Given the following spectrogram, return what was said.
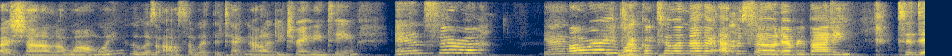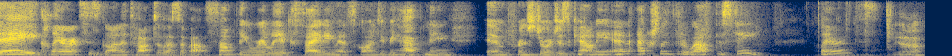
Ashanna Wongwing, who is also with the Technology Training Team, and Sarah. Yeah. All right, welcome to another episode, everybody. Today, Clarence is going to talk to us about something really exciting that's going to be happening in Prince George's County and actually throughout the state. Clarence? Yeah.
